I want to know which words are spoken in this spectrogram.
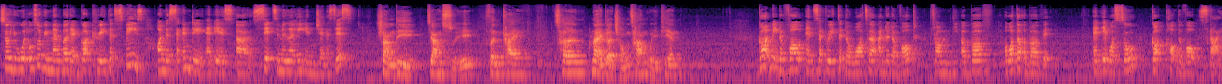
：So you would also remember that God created space on the second day, and it is uh, said similarly in Genesis. 上帝将水分开，称那个穹苍为天。God made the vault and separated the water under the vault from the above uh, water above it. And it was so, God called the vault sky.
